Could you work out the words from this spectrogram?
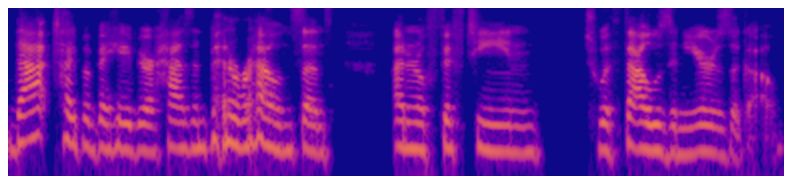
that type of behavior hasn't been around since i don't know 15 to a thousand years ago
